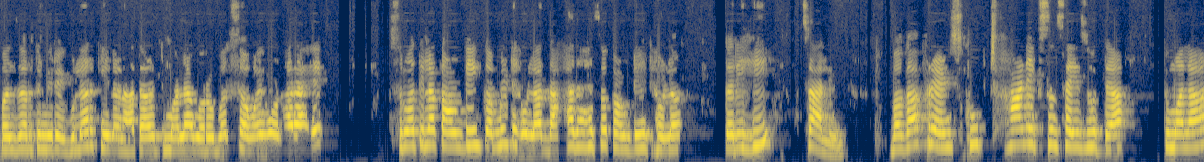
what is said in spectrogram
पण जर तुम्ही रेग्युलर केलं ना तर तुम्हाला बरोबर सवय होणार आहे. सुरुवातीला काउंटिंग कमी ठेवला दहा दहाचं काउंटिंग ठेवलं तरीही चालेल. बघा फ्रेंड्स खूप छान एक्सरसाइज होत्या. तुम्हाला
